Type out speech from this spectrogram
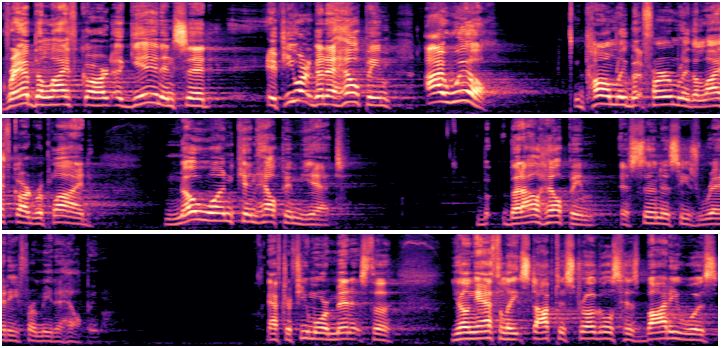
grabbed the lifeguard again and said, If you aren't going to help him, I will. And calmly but firmly, the lifeguard replied, No one can help him yet but I'll help him as soon as he's ready for me to help him. After a few more minutes, the young athlete stopped his struggles. His body was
